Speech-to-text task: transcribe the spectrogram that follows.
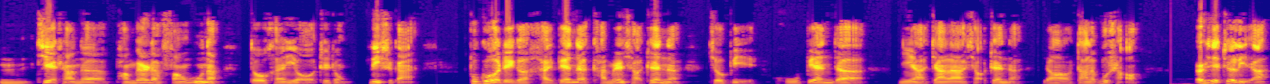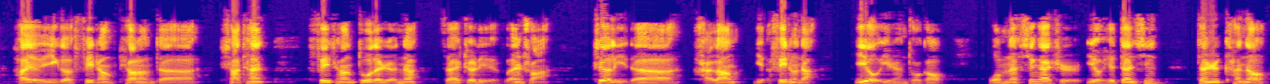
嗯，街上的旁边的房屋呢，都很有这种历史感。不过，这个海边的卡梅尔小镇呢，就比湖边的尼亚加拉小镇呢要大了不少。而且这里啊，还有一个非常漂亮的沙滩，非常多的人呢在这里玩耍。这里的海浪也非常大，也有一人多高。我们呢，先开始也有些担心。但是看到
